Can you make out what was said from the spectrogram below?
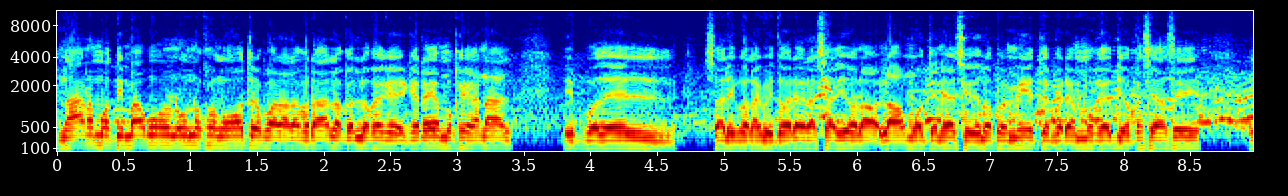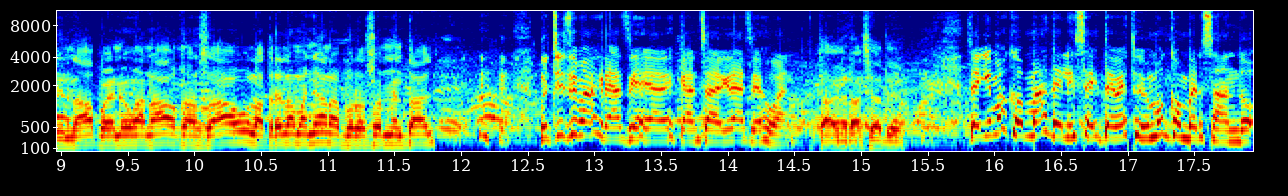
Nada, nos motivamos uno con otro para lograr lo que, lo que queremos, que ganar y poder salir con la victoria. Gracias a Dios la, vamos a tener, si Dios lo permite, esperemos que Dios que sea así. Y nada, pues no he ganado, cansado, las 3 de la mañana, pero eso es mental. Muchísimas gracias y a descansar. Gracias, Juan. Está bien, gracias a ti. Seguimos con más de Licey TV. Estuvimos conversando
